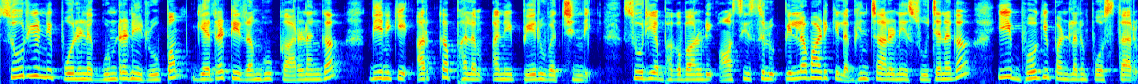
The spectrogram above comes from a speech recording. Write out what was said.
సూర్యుడిని పోలిన గుండ్రని రూపం ఎర్రటి రంగు కారణంగా దీనికి అర్కఫలం అనే పేరు వచ్చింది. సూర్య భగవానుడి ఆశీస్సులు పిల్లవాడికి లభించాలనే సూచనగా ఈ భోగి పండ్లను పోస్తారు.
